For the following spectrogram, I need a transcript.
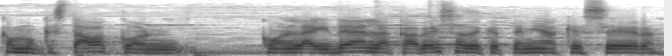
como que estaba con, con la idea en la cabeza de que tenía que ser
